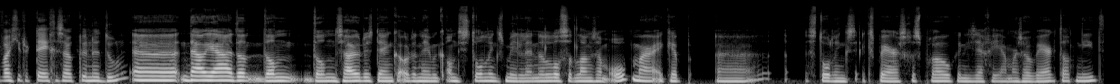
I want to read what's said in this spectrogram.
wat je er tegen zou kunnen doen? Uh, nou ja, dan, dan, dan zou je dus denken... oh, dan neem ik antistollingsmiddelen en dan lost het langzaam op. Maar ik heb uh, stollingsexperts gesproken... en die zeggen, ja, maar zo werkt dat niet.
